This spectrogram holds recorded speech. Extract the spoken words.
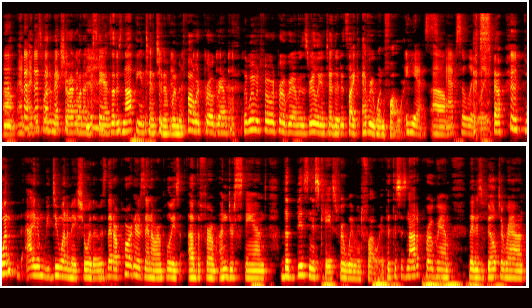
Um, and I just want to make sure everyone understands that is not the intention of Women Forward program. The Women Forward program is really intended. It's like everyone forward. Yes, um, absolutely. So one item we do want to make sure though is that our partners and our employees of the firm understand the business case for Women Forward. That this is not a program that is built around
